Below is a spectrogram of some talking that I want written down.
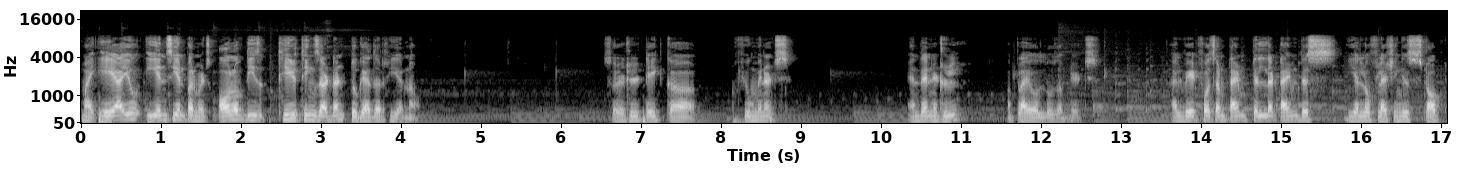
My AIO, ENC and permits all of these three things are done together here now. So it will take uh, a few minutes and then it will apply all those updates. I'll wait for some time till the time this yellow flashing is stopped.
